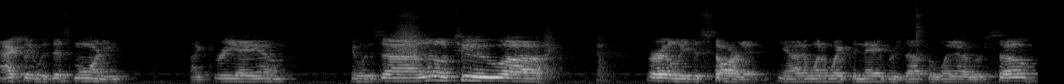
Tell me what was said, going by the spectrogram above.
actually it was this morning like 3 a.m. It was uh, a little too uh, early to start it. You know, I don't want to wake the neighbors up or whatever. So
